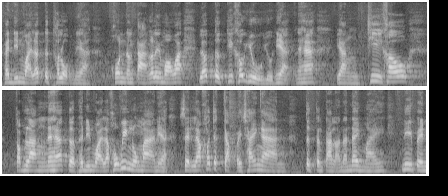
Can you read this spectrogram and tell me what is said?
แผ่นดินไหวแล้วตึกถล่มเนี่ย คนต่างๆ ก็เลยมองว่า แล้วตึกที่เขาอยู่อยู่เนี่ยนะฮะอย่างที่เขากำลังนะฮะเกิดแผ่นดินไหวแล้วเขาวิ่งลงมาเนี่ยเสร็จแล้วเขาจะกลับไปใช้งานตึกต่างๆ เหล่านั้นได้ไหมนี่เป็น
